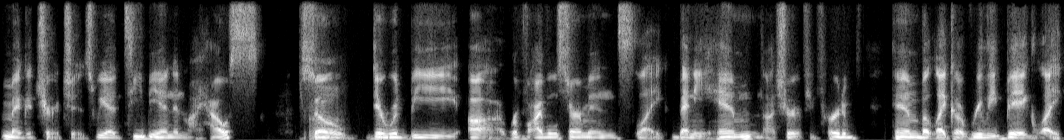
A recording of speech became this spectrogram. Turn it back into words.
mega churches. We had TBN in my house. So Uh-huh. there would be uh revival sermons like Benny Hinn. Not sure if you've heard of him, but like a really big like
